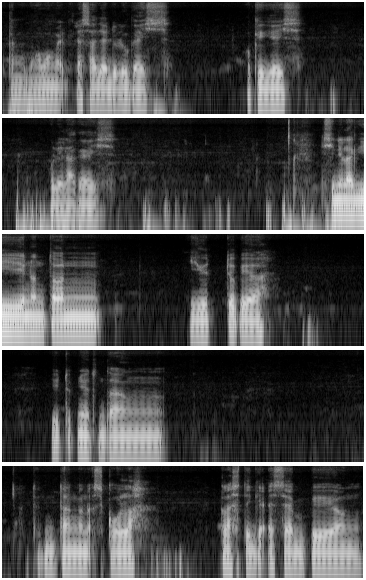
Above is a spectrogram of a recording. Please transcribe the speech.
kita ngomong-ngomong nggak jelas aja dulu guys. Oke guys, bolehlah guys. Di sini lagi nonton YouTube ya. YouTube-nya tentang tentang anak sekolah kelas 3 SMP yang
